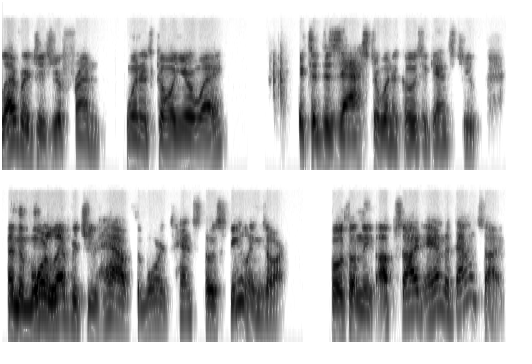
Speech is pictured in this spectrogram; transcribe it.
leverage is your friend when it's going your way. It's a disaster when it goes against you. And the more leverage you have, the more intense those feelings are, both on the upside and the downside.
